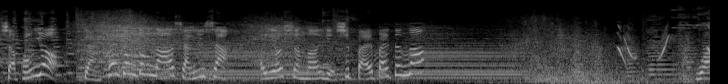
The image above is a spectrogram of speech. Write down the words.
小朋友，赶快动动脑想一想，还有什么也是白白的呢？哇，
